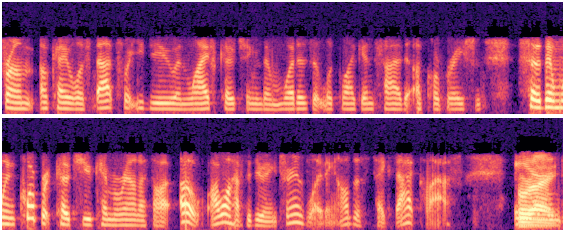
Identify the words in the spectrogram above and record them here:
from okay, well, if that's what you do in life coaching, then what does it look like inside a corporation? So then, when Corporate Coach U came around, I thought, oh, I won't have to do any translating. I'll just take that class. And Right,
